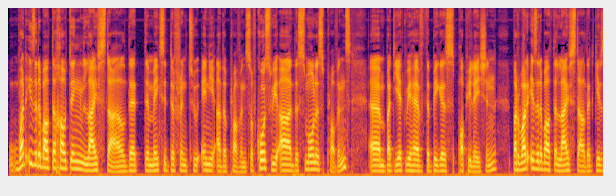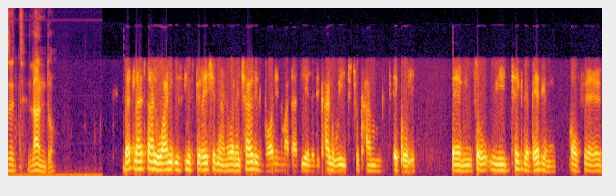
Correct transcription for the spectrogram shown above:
What is it about the Gauteng lifestyle that uh, makes it different to any other province? Of course, we are the smallest province, um, but yet we have the biggest population. But what is it about the lifestyle that gives it lando? That lifestyle one is inspirational. When a child is born in Matatiele, they can't wait to come to Egoli. Um, so we take the burden of uh,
